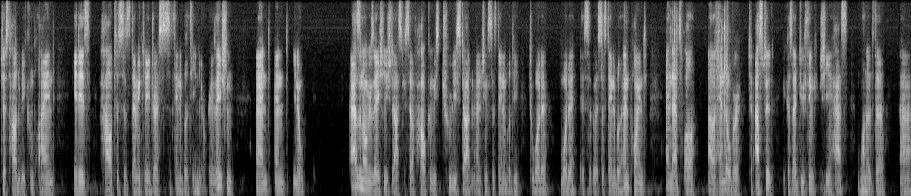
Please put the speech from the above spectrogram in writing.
just how to be compliant, it is how to systemically address sustainability in your organization. And, and you know, as an organization, you should ask yourself, how can we truly start managing sustainability toward a, what a, a sustainable endpoint? And that's why I'll hand over to Astrid because I do think she has one of the uh,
